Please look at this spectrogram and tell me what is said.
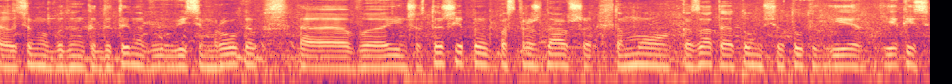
Е, У цьому будинку дитина 8 років, е, в інших теж є постраждавши. Тому казати о тому, що тут є якісь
